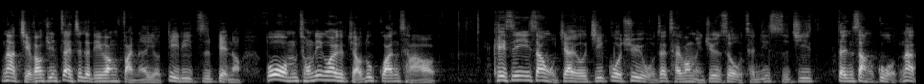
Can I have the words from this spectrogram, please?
那解放军在这个地方反而有地利之便哦。不过我们从另外一个角度观察哦。K C 一三五加油机，过去我在采访美军的时候，我曾经实际登上过。那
